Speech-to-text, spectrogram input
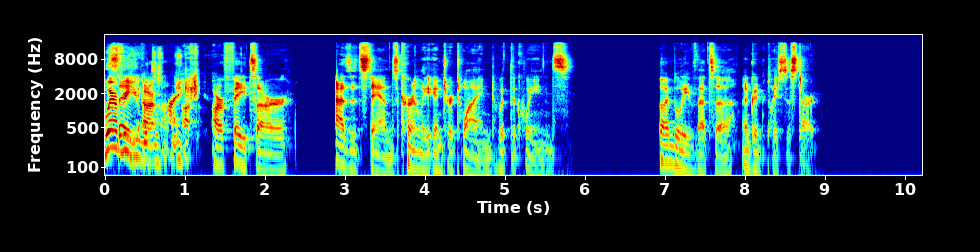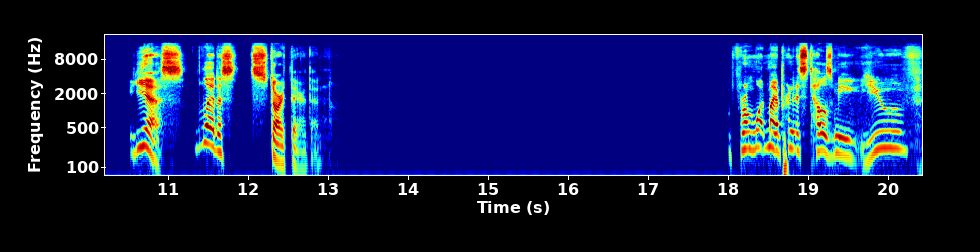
Wherever you our, like. our, our fates are, as it stands, currently intertwined with the queens. So I believe that's a, a good place to start. Yes, let us start there then. From what my apprentice tells me, you've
